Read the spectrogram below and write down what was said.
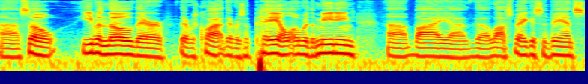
Uh, so even though there there was quite there was a pale over the meeting uh, by uh, the Las Vegas events,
